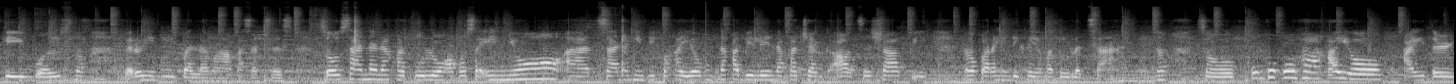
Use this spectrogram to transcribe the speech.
cables, no? Pero hindi pala mga kasakses. So, sana nakatulong ako sa inyo at sana hindi pa kayo nakabili, naka-check out sa Shopee, no? Para hindi kayo matulad sa amin, no? So, kung kukuha kayo, either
